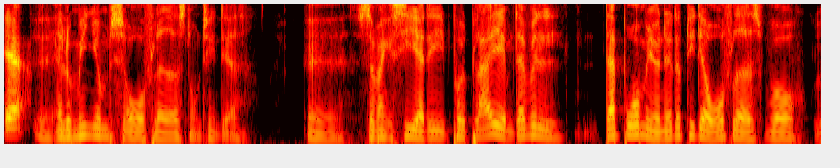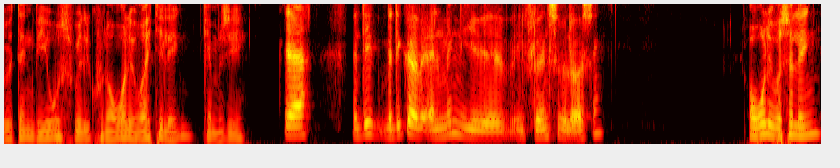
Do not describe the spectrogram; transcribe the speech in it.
ja. øh, aluminiumsoverflader og sådan nogle ting der. Øh, så man kan sige, at det, på et plejehjem, der, vil, der bruger man jo netop de der overflader, hvor øh, den virus vil kunne overleve rigtig længe, kan man sige. Ja, men det, men det gør almindelige øh, influenza vel også, ikke? Overlever så længe?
